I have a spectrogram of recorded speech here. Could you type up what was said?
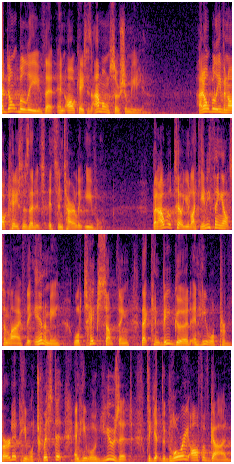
I, don't believe that in all cases, I'm on social media. I don't believe in all cases that it's, it's entirely evil. But I will tell you, like anything else in life, the enemy will take something that can be good and he will pervert it, he will twist it, and he will use it to get the glory off of God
